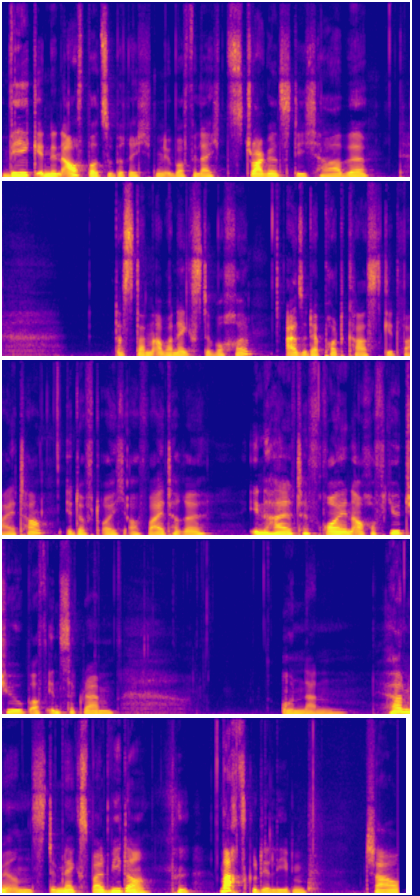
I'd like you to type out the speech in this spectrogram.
Weg in den Aufbau zu berichten, über vielleicht Struggles, die ich habe. Das dann aber nächste Woche. Also der Podcast geht weiter. Ihr dürft euch auf weitere Inhalte freuen, auch auf YouTube, auf Instagram. Und dann hören wir uns demnächst bald wieder. Macht's gut, ihr Lieben. Ciao.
